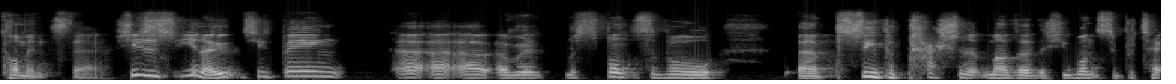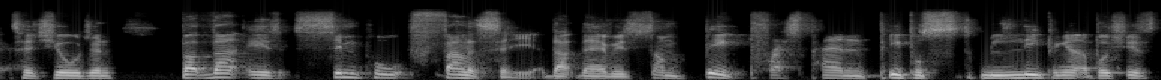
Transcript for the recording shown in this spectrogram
comments there. She's, you know, she's being a, a, a responsible, uh, super passionate mother that she wants to protect her children. But that is simple fallacy that there is some big press pen, people leaping out of bushes.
